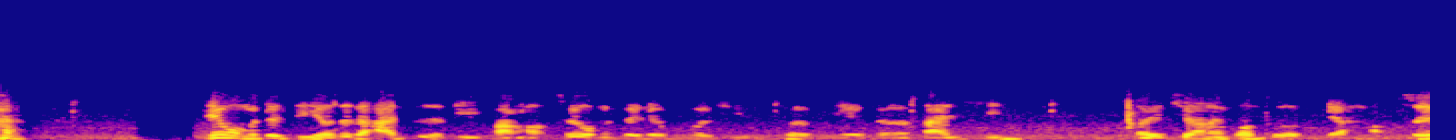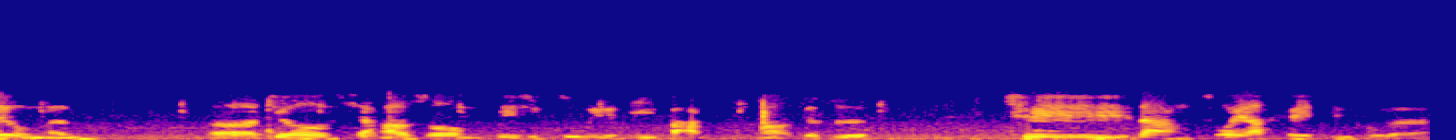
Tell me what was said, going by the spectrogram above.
因为我们自己有这个安置的地方哦，所以我们对这个部分其实特别的担心，我也希望能够做的比较好，所以我们。呃，就想要说，我们自己去租一个地方，啊，就是去让所有要可以进出的人，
